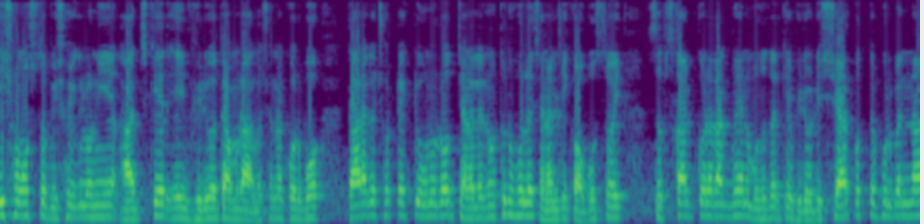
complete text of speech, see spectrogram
এই সমস্ত বিষয়গুলো নিয়ে আজকের এই ভিডিওতে আমরা আলোচনা করব। তার আগে ছোট্ট একটি অনুরোধ, চ্যানেলে নতুন হলে চ্যানেলটিকে অবশ্যই সাবস্ক্রাইব করে রাখবেন। বন্ধুদেরকে ভিডিওটি শেয়ার করতে ভুলবেন না।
